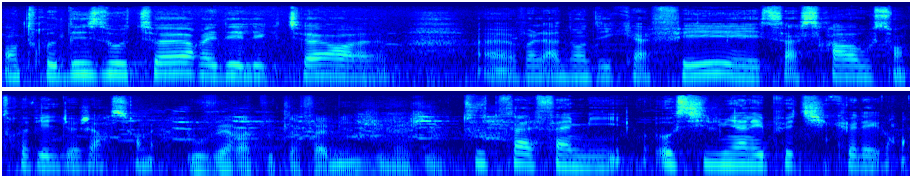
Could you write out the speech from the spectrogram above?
entre des auteurs et des lecteurs voilà, dans des cafés. Et ça sera au centre-ville de Jars-sur-Mer. Ouvert à toute la famille, j'imagine? Toute la famille aussi bien les petits que les grands.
